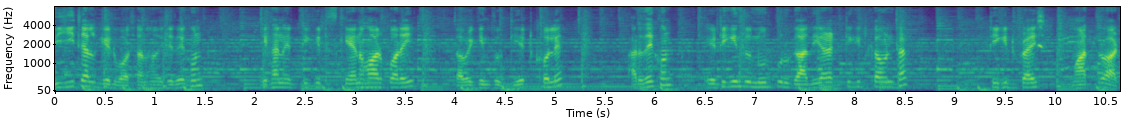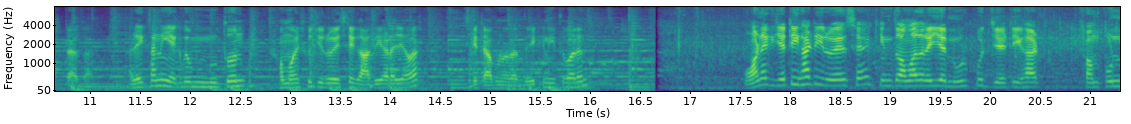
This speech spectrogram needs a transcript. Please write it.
ডিজিটাল গেট বসানো হয়েছে। দেখুন, এখানে টিকিট স্ক্যান হওয়ার পরেই তবে কিন্তু গেট খোলে। আর দেখুন, এটি কিন্তু নূরপুর গাদিয়ারার টিকিট কাউন্টার। টিকিট প্রাইস মাত্র আট টাকা। আর এখানেই একদম নতুন সময়সূচি রয়েছে গাদিয়াড়া যাওয়ার। সেটা আপনারা দেখে নিতে পারেন। অনেক জেটিঘাটই রয়েছে, কিন্তু আমাদের এই যে নূরপুর জেটিঘাট সম্পূর্ণ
